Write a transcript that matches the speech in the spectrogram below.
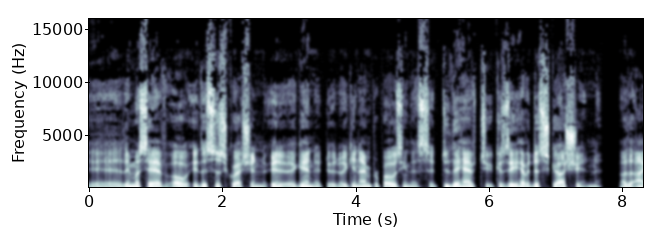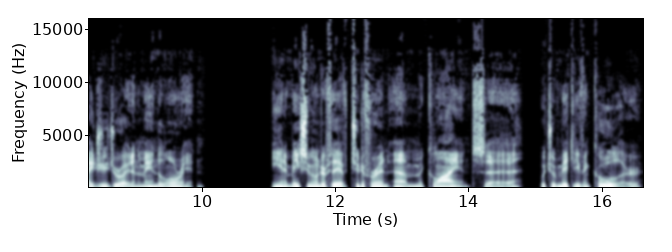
Uh, they must have. Oh, this is a question uh, again. uh, Again, I'm proposing this. Do they have two? Because they have a discussion of the IG droid and the Mandalorian, and it makes me wonder if they have two different um, clients, uh, which would make it even cooler.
